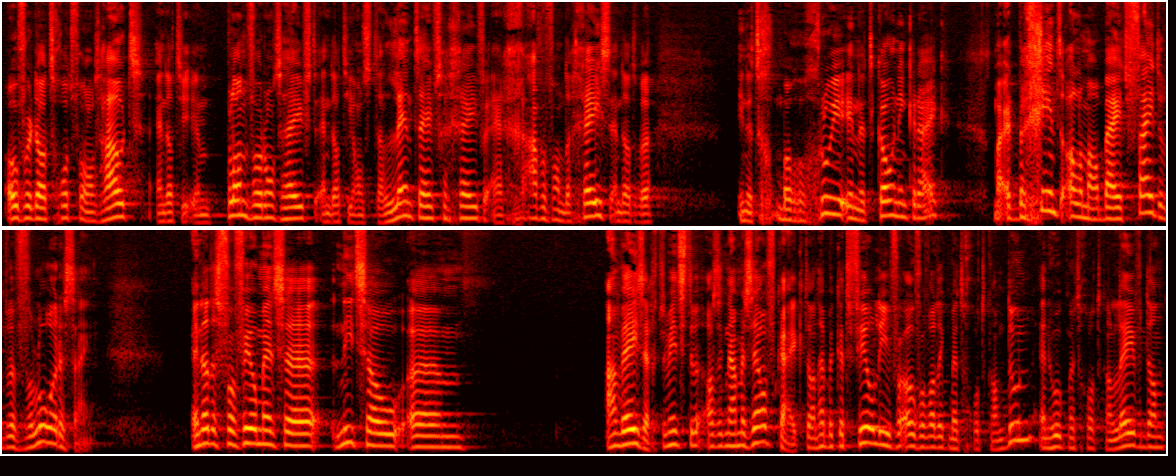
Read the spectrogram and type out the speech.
over dat God van ons houdt en dat hij een plan voor ons heeft en dat hij ons talenten heeft gegeven en gaven van de geest en dat we in het, mogen groeien in het koninkrijk. Maar het begint allemaal bij het feit dat we verloren zijn. En dat is voor veel mensen niet zo um, aanwezig. Tenminste, als ik naar mezelf kijk, dan heb ik het veel liever over wat ik met God kan doen en hoe ik met God kan leven, dan,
